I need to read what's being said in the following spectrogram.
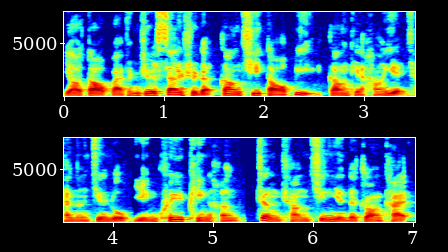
要到百分之三十的钢企倒闭，钢铁行业才能进入盈亏平衡、正常经营的状态。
